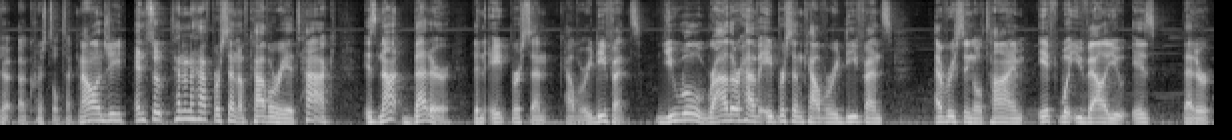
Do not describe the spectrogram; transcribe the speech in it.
uh, crystal technology. And so 10 and a half percent of cavalry attack is not better than 8% cavalry defense. You will rather have 8% cavalry defense every single time if what you value is better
